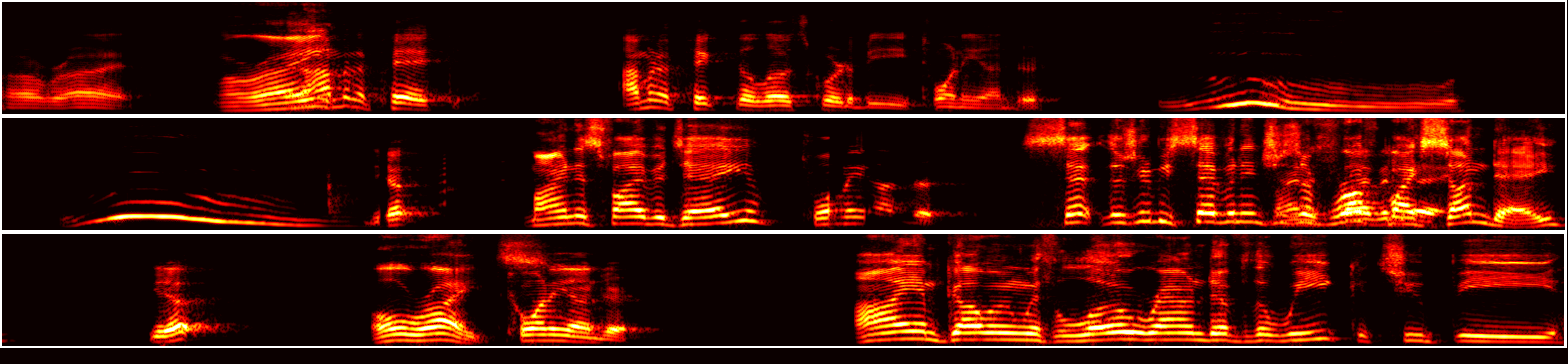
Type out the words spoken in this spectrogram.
All right. All right. I'm gonna pick. I'm gonna pick the low score to be 20 under. Ooh. Ooh. Yep. Minus five a day. 20 under. Se- there's going to be seven inches Minus of rough by day. Sunday. Yep. All right. 20 under. I am going with low round of the week to be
